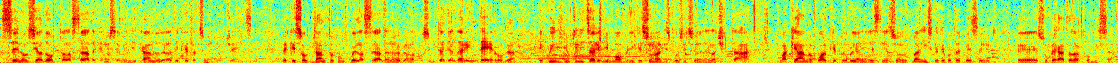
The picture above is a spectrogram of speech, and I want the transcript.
se non si adotta la strada che noi stiamo indicando della decretazione di urgenza, perché soltanto con quella strada noi abbiamo la possibilità di andare in deroga e quindi di utilizzare gli immobili che sono a disposizione della città, ma che hanno qualche problema di destinazione urbanistica che potrebbe essere eh, superata dal commissario.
